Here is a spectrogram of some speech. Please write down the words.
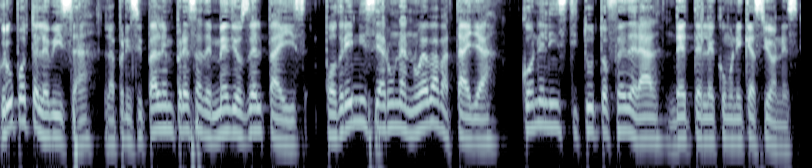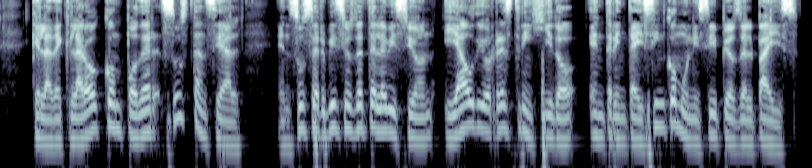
Grupo Televisa, la principal empresa de medios del país, podría iniciar una nueva batalla con el Instituto Federal de Telecomunicaciones, que la declaró con poder sustancial en sus servicios de televisión y audio restringido en 35 municipios del país.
